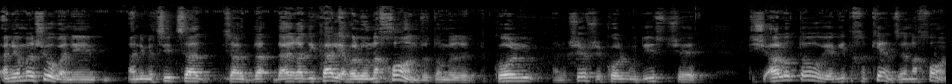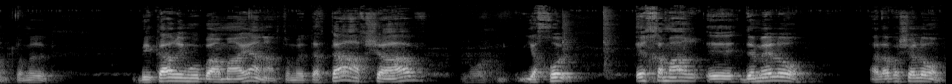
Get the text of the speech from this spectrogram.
אני אומר שוב, אני, אני מציג צד, צד די רדיקלי, אבל הוא נכון, זאת אומרת, כל, אני חושב שכל בודהיסט שתשאל אותו, הוא יגיד לך כן, זה נכון. זאת אומרת, בעיקר אם הוא במעיינה, זאת אומרת, אתה עכשיו יכול, איך אמר אה, דמלו, עליו השלום,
